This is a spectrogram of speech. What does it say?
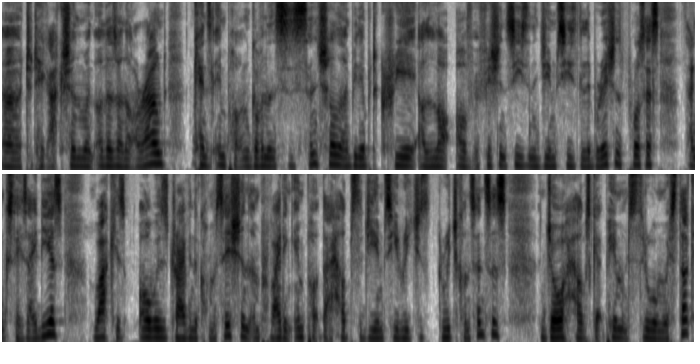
uh, to take action when others are not around. Ken's input on governance is essential and been able to create a lot of efficiencies in the GMC's deliberations process thanks to his ideas. WAC is always driving the conversation and providing input that helps the GMC reach, reach consensus. Joe helps get payments through when we're stuck.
